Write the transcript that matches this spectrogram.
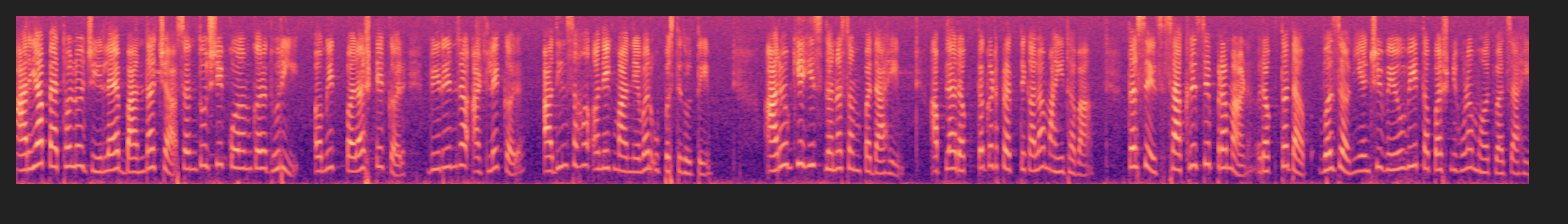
आर्या पॅथॉलॉजी लॅब बांदाच्या संतोषी कोळंबकर धुरी अमित पराष्टेकर वीरेंद्र आटलेकर आदींसह अनेक मान्यवर उपस्थित होते. आरोग्य हीच धनसंपदा आहे. आपला रक्तगट प्रत्येकाला माहीत हवा. तसेच साखरेचे प्रमाण रक्तदाब वजन यांची वेळोवेळी तपासणी होणं महत्त्वाचं आहे.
